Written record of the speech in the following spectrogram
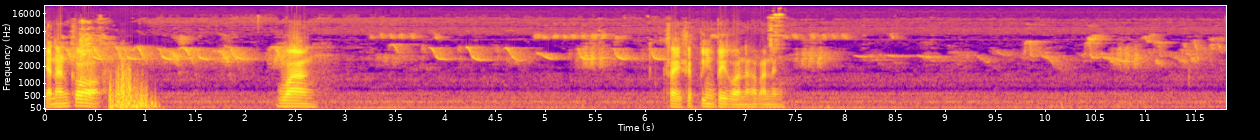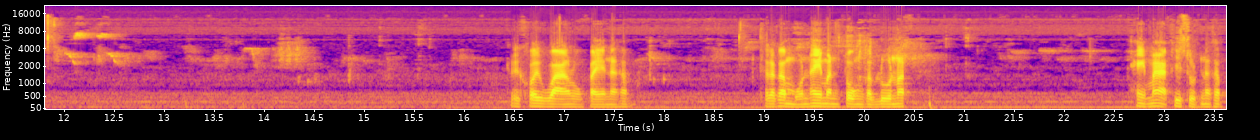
จากนั้นก็ วาง ใส่สปริงไปก่อนนะครับ อันหนึ่งค่อยๆวางลงไปนะครับ แล้วก็หมุนให้มันตรงกับรูน็อตให้มากที่สุดนะครับ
